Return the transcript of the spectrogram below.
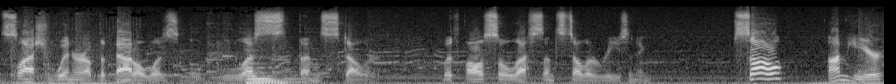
slash winner of the battle was less than stellar, with also less than stellar reasoning. So, I'm here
